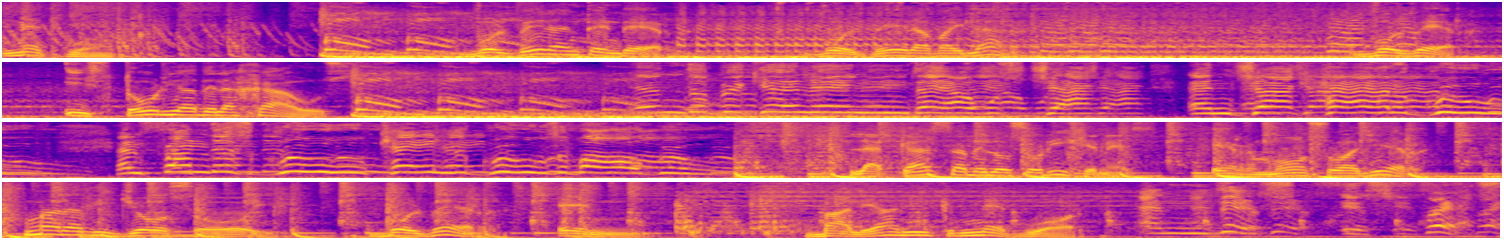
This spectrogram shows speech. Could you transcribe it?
Network. Volver a entender. Volver a bailar. Volver. Historia de la house. In the beginning there was Jack, and Jack had a groove. And from this groove came the grooves of all grooves. La casa de los orígenes. Hermoso ayer. Maravilloso hoy. Volver en Balearic Network. is fresh.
